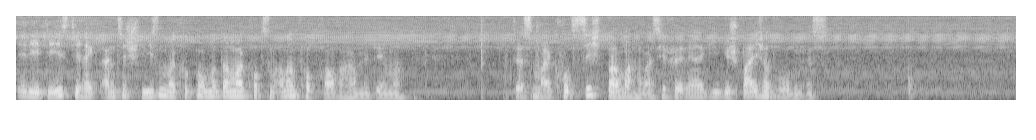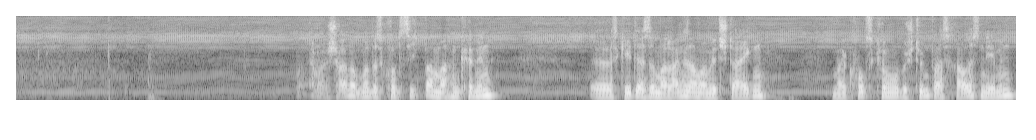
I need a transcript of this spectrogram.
LEDs direkt anzuschließen. Mal gucken, ob wir da mal kurz einen anderen Verbraucher haben, mit dem wir das mal kurz sichtbar machen, was hier für Energie gespeichert worden ist. Mal schauen, ob wir das kurz sichtbar machen können. Äh, es geht jetzt immer langsamer mit Steigen. Mal kurz können wir bestimmt was rausnehmen.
